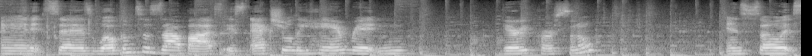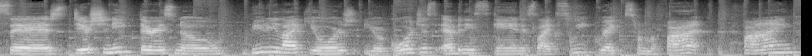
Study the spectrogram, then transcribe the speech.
And it says welcome to ZaaBox it's actually handwritten very personal and so it says, Dear Shaunic, there is no beauty like yours. Your gorgeous ebony skin is like sweet grapes from a fine, fine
